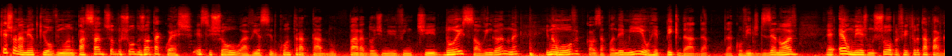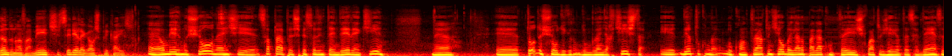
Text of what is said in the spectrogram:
questionamento que houve no ano passado sobre o show do J Quest. Esse show havia sido contratado para 2022, salvo engano, né? E não houve por causa da pandemia, o repique da, da, da Covid-19. É, é o mesmo show, a prefeitura está pagando novamente. Seria legal explicar isso. É, é o mesmo show, né? A gente, só para as pessoas entenderem aqui, né? É, todo show de, de um grande artista, e dentro do, contrato, a gente é obrigado a pagar com 3, 4 dias de antecedência,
